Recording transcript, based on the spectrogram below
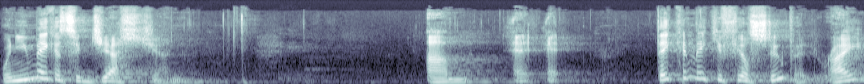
When you make a suggestion, um, they can make you feel stupid, right?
